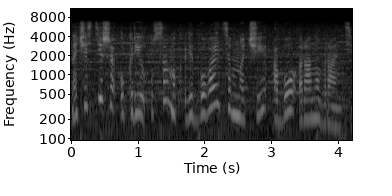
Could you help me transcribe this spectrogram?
Найчастіше окріл у самок відбувається вночі або рано вранці.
